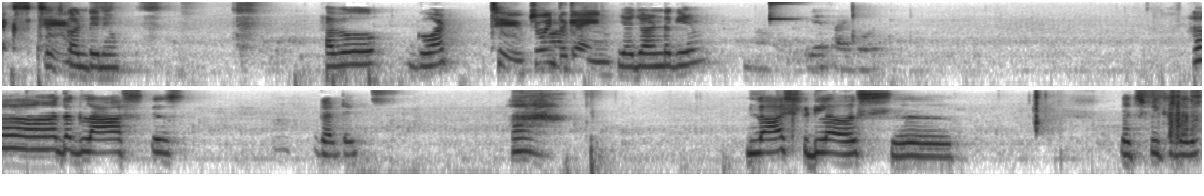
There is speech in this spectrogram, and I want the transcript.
X. 2. Let's continue. Have you got? 2. Joined the game. You joined the game? Yes, I got. Ah, the glass is Ah. Last glass. Uh, let's fix the.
